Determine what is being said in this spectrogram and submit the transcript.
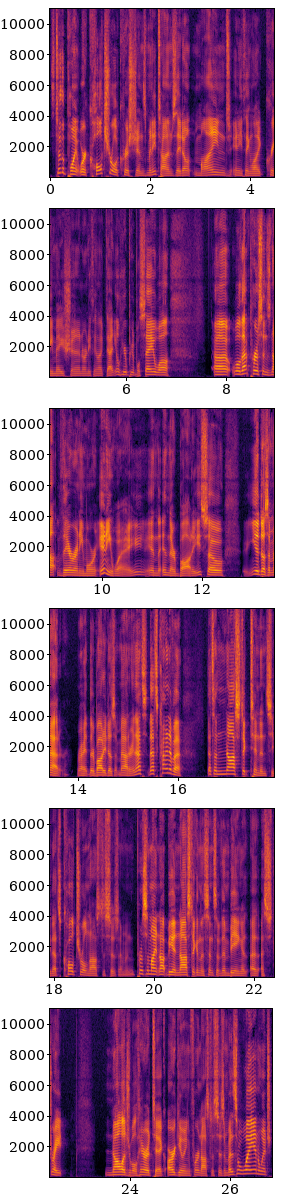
it's to the point where cultural Christians, many times, they don't mind anything like cremation or anything like that. You'll hear people say, well, uh, well, that person's not there anymore anyway in in their body, so it doesn't matter, right? Their body doesn't matter, and that's that's kind of a that's a Gnostic tendency. That's cultural Gnosticism, and a person might not be a Gnostic in the sense of them being a, a, a straight knowledgeable heretic arguing for Gnosticism, but it's a way in which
